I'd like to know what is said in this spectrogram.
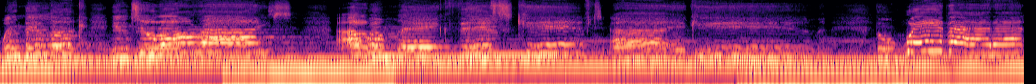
when they look into our eyes. I will make this gift I give the way that I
